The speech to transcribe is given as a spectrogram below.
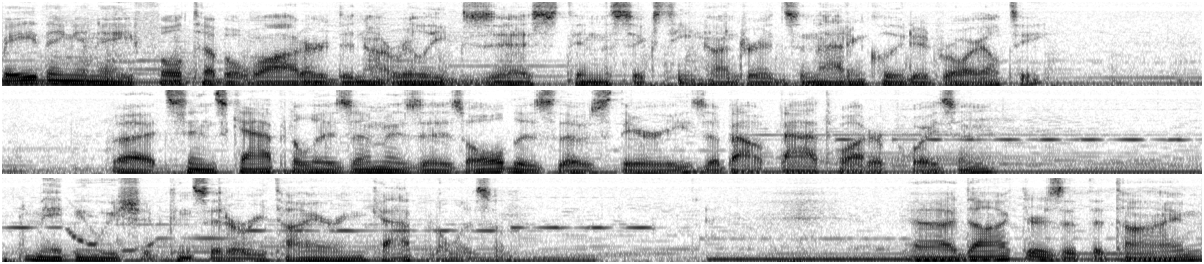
bathing in a full tub of water did not really exist in the 1600s, and that included royalty. But since capitalism is as old as those theories about bathwater poison, maybe we should consider retiring capitalism. Uh, doctors at the time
